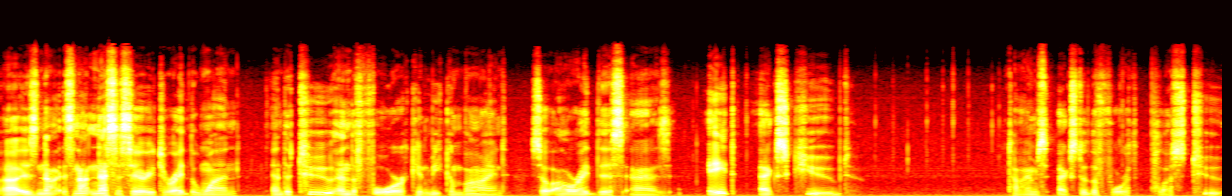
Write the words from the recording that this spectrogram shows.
uh, is not, it's not necessary to write the 1, and the 2 and the 4 can be combined. So I'll write this as 8x cubed times x to the fourth plus 2.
